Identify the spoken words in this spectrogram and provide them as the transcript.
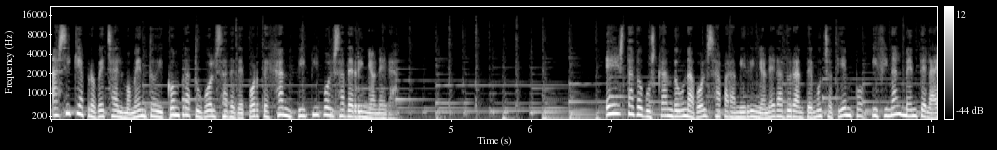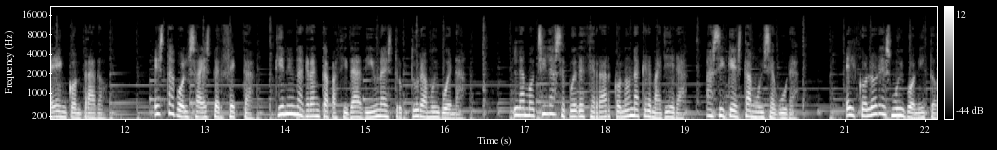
Así que aprovecha el momento y compra tu bolsa de deporte Hand Pipi bolsa de riñonera. He estado buscando una bolsa para mi riñonera durante mucho tiempo y finalmente la he encontrado. Esta bolsa es perfecta, tiene una gran capacidad y una estructura muy buena. La mochila se puede cerrar con una cremallera, así que está muy segura. El color es muy bonito,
